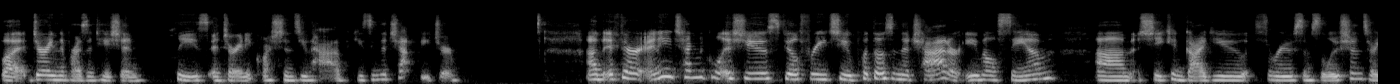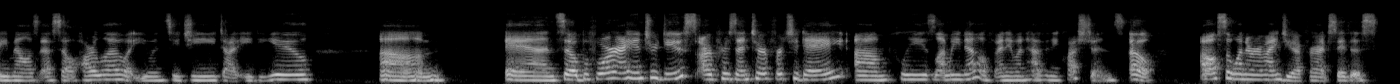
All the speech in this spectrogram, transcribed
But during the presentation, please enter any questions you have using the chat feature. Um, if there are any technical issues, feel free to put those in the chat or email Sam. Um, she can guide you through some solutions. Her email is slharlow at uncg.edu. Um, and so before I introduce our presenter for today, um, please let me know if anyone has any questions. Oh, I also want to remind you, I forgot to say this,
